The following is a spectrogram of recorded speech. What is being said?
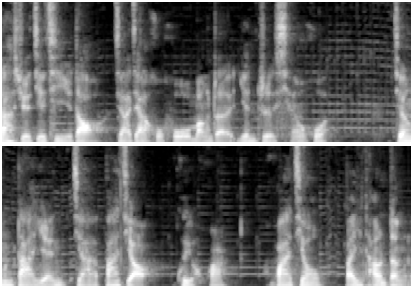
大雪节气一到，家家户户忙着腌制咸货，将大盐加八角、桂花、花椒、白糖等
